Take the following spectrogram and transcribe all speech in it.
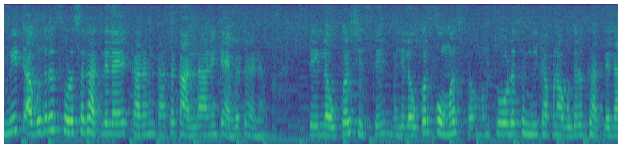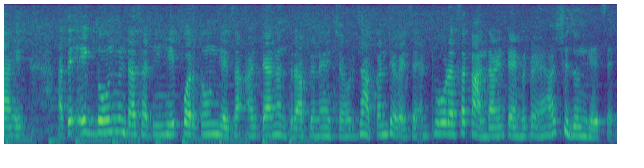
मीठ अगोदरच थोडंसं घातलेलं आहे कारण का तर कांदा आणि टॅमॅटो आहे ना ते लवकर शिजते म्हणजे लवकर कोमजतं मग थोडंसं मीठ आपण अगोदरच घातलेलं आहे. आता एक दोन मिनटासाठी हे परतवून घ्यायचं आणि त्यानंतर आपल्याला ह्याच्यावर झाकण ठेवायचं आहे आणि थोडासा कांदा आणि टॅमॅटो आहे हा शिजवून घ्यायचा आहे.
